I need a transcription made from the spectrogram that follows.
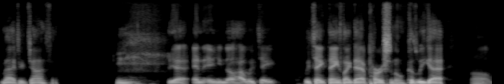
Magic Johnson. Mm. Yeah, and and you know how we take we take things like that personal because we got um,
